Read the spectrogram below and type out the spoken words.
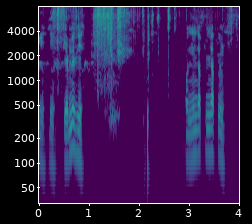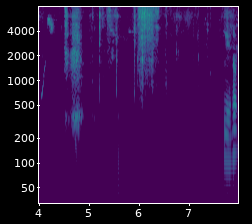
นี่นี่เตรียมเลยพี่วันนี้ยับยับจุนนี่ครับ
